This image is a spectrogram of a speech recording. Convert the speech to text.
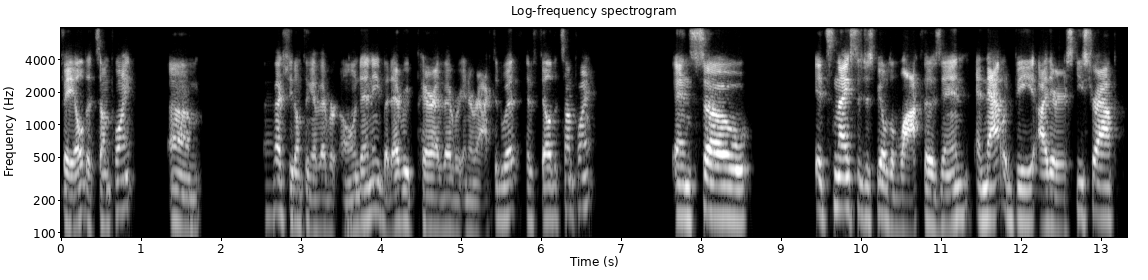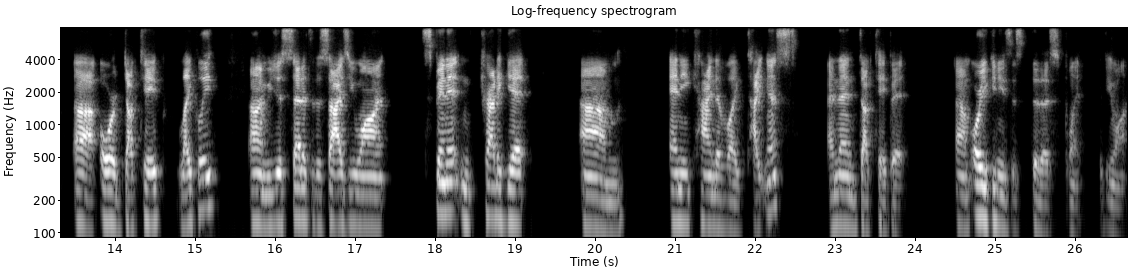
failed at some point. Um, I actually don't think I've ever owned any, but every pair I've ever interacted with have failed at some point. And so it's nice to just be able to lock those in. And that would be either a ski strap uh, or duct tape, likely. Um, you just set it to the size you want, spin it, and try to get um, any kind of like tightness and then duct tape it. Um, or you can use this the splint if you want.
